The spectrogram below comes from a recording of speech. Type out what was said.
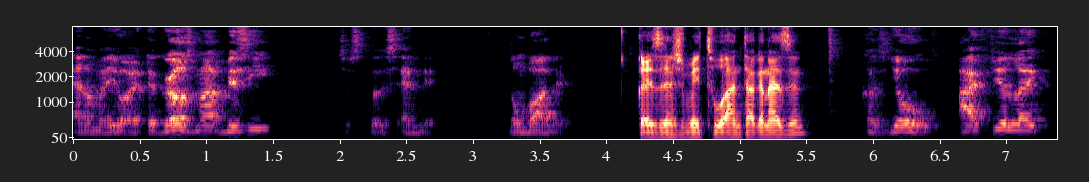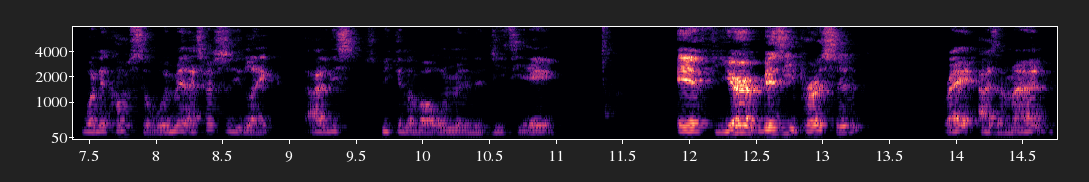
and I'm like, yo, if the girl's not busy, just let's end it. Don't bother. Guys, then be too antagonizing. Cause yo, I feel like when it comes to women, especially like at least speaking about women in the GTA, if you're a busy person, right, as a man,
